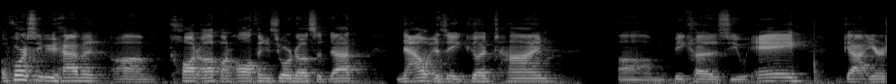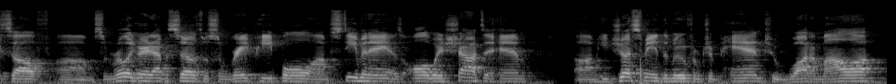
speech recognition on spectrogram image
of course, if you haven't um, caught up on all things Your Dose of Death, now is a good time um, because you a got yourself um, some really great episodes with some great people. Um, Stephen A. As always, shout out to him. Um, he just made the move from Japan to Guatemala.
